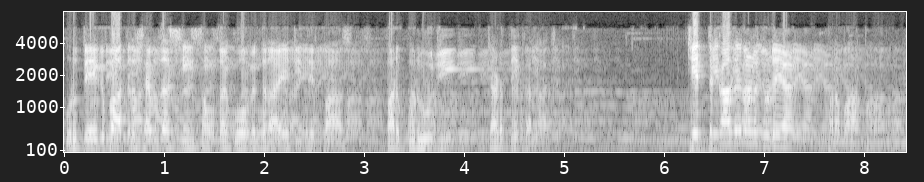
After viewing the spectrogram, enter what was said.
ਗੁਰੂ ਤੇਗ ਬਹਾਦਰ ਸਾਹਿਬ ਦਾ ਸੀਸ ਆਉਂਦਾ ਗੋਬਿੰਦ ਰਾਏ ਜੀ ਦੇ ਪਾਸ, ਪਰ ਗੁਰੂ ਜੀ ਚੜ੍ਹਦੀ ਕਲਾ ਚ ਚਿੱਤ ਕਾਦੇ ਨਾਲ ਜੁੜਿਆ? ਪਰਮਾਤਮਾ ਨਾਲ।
